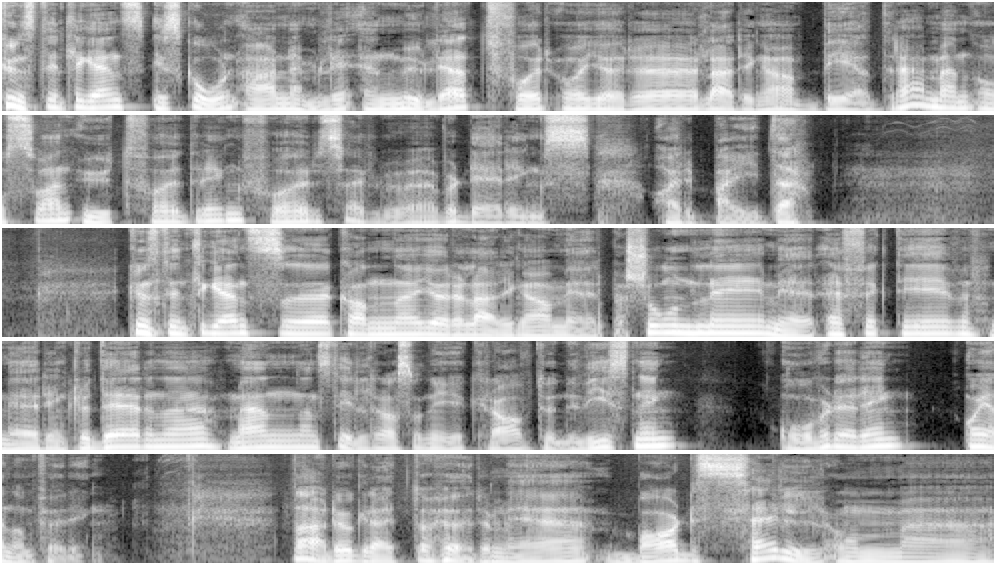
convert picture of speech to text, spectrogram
Kunstig intelligens i skolen er nemlig en mulighet for å gjøre læringa bedre, men også en utfordring for selve vurderingsarbeidet. Kunstig intelligens eh, kan gjøre læringa mer personlig, mer effektiv, mer inkluderende, men den stiller altså nye krav til undervisning, og vurdering og gjennomføring. Da er det jo greit å høre med Bard selv om eh,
